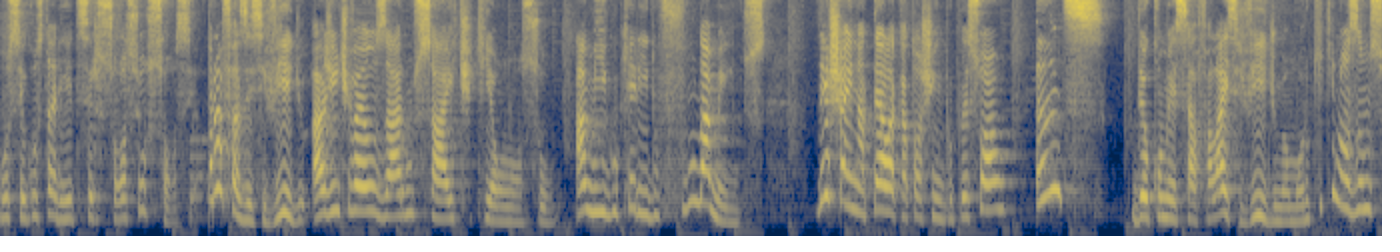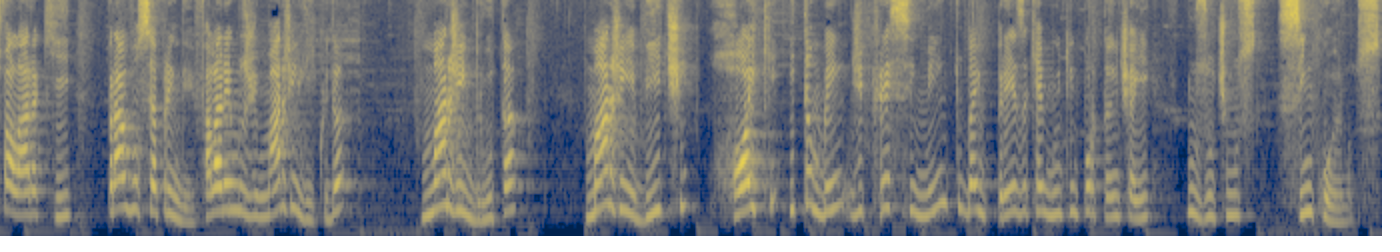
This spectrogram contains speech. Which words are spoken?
você gostaria de ser sócio ou sócia. Para fazer esse vídeo, a gente vai usar um site que é o nosso amigo querido Fundamentos. Deixa aí na tela, Catochinho, para o pessoal. Antes de eu começar a falar esse vídeo, meu amor, o que, que nós vamos falar aqui para você aprender? Falaremos de margem líquida, margem bruta, margem EBIT, ROIC e também de crescimento da empresa, que é muito importante aí nos últimos cinco anos.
